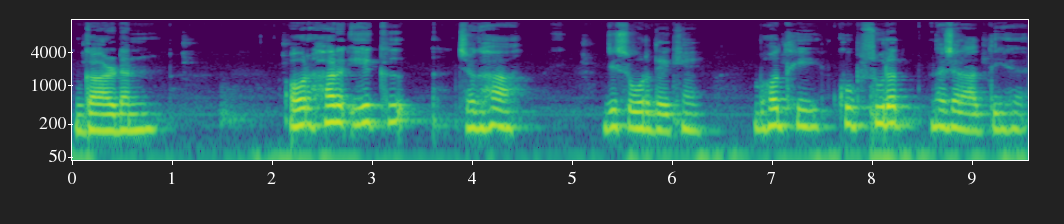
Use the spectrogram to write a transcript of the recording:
गार्डन और हर एक जगह जिस ओर देखें, बहुत ही खूबसूरत नज़र आती है,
